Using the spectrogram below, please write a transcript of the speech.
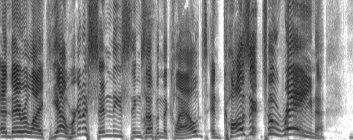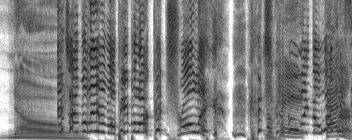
and they were like, "Yeah, we're gonna send these things up in the clouds and cause it to rain." No. It's unbelievable. People are controlling, controlling Okay, the weather. is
